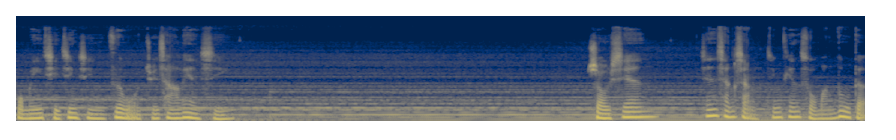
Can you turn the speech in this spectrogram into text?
我们一起进行自我觉察练习。首先，先想想今天所忙碌的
